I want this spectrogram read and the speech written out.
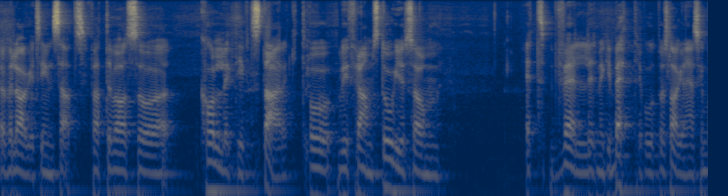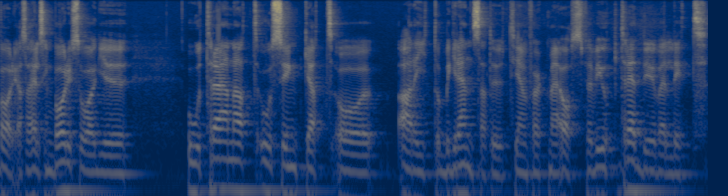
över lagets insats. För att det var så kollektivt starkt. Och vi framstod ju som ett väldigt mycket bättre fotbollslag än Helsingborg. Alltså Helsingborg såg ju otränat, osynkat och argt och begränsat ut jämfört med oss. För vi uppträdde ju väldigt,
